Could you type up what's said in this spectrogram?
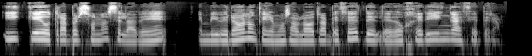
y que otra persona se la dé en biberón, aunque ya hemos hablado otras veces del dedo jeringa, etcétera.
